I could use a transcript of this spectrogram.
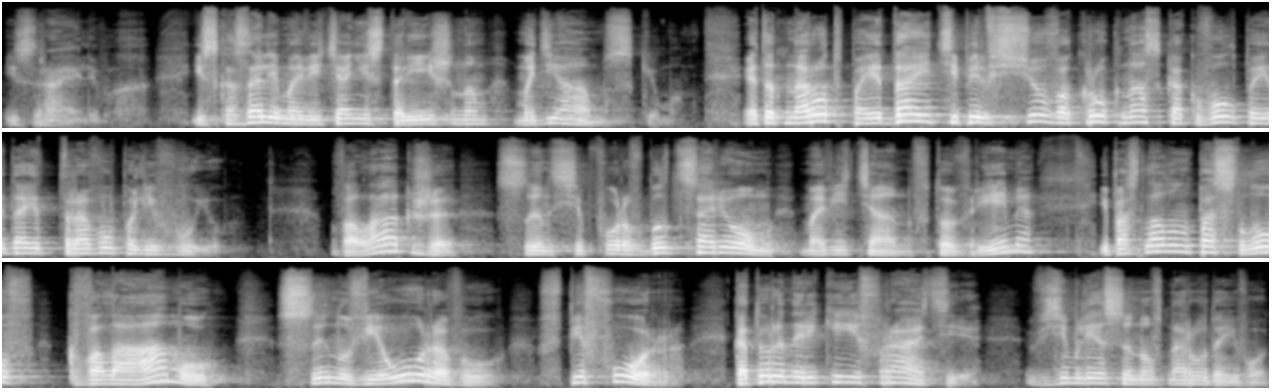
Израилевых. И сказали мавитяне старейшинам Мадиамским, этот народ поедает теперь все вокруг нас, как вол поедает траву полевую. Валак же, сын Сепфоров, был царем мавитян в то время, и послал он послов к Валааму, сыну Веорову, в Пефор, который на реке Ефрате, в земле сынов народа его,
